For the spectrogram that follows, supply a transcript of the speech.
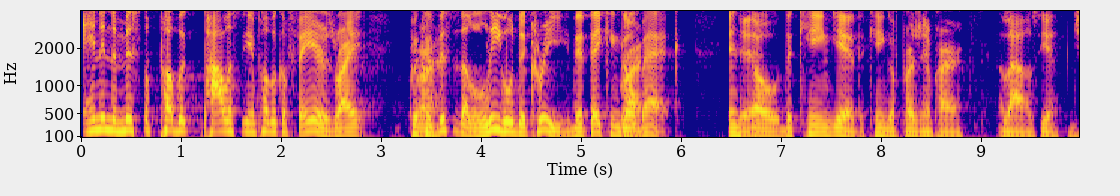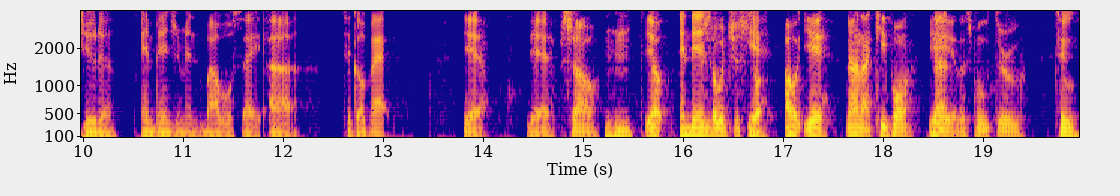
And in the midst of public policy and public affairs, right? Because this is a legal decree that they can go back. And Yeah. so the king, yeah, the king of Persian Empire allows, yeah, Judah and Benjamin, the Bible will say, uh, to go back. Yeah. Yeah. So, yep. And then- so it just, yeah. oh, yeah. No, no, keep on. Yeah, No. yeah. Let's move through. Two.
